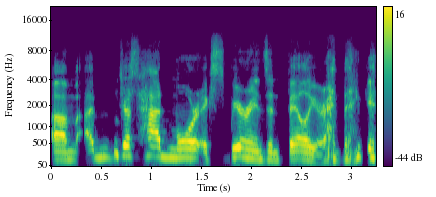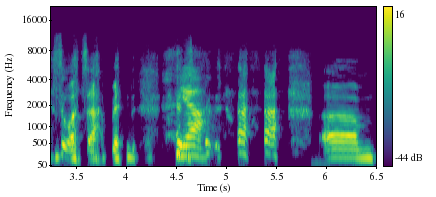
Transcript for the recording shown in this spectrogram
um, i've just had more experience in failure i think is what's happened. Yeah. Um,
